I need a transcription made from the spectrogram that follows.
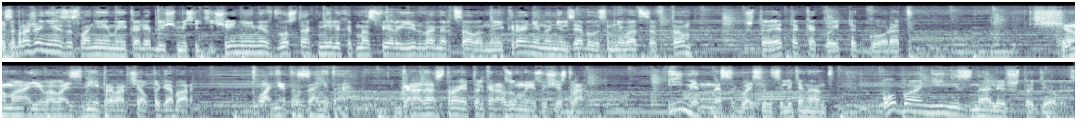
Изображение, заслоняемое колеблющимися течениями в 200 милях атмосферы, едва мерцало на экране, но нельзя было сомневаться в том, что это какой-то город. «Чума его возьми!» – проворчал Тагабар. «Планета занята. Города строят только разумные существа». «Именно», – согласился лейтенант. Оба они не знали, что делать.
